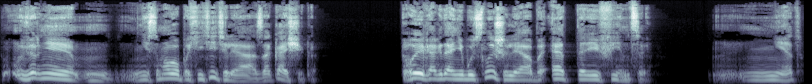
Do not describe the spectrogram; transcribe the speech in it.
Вернее, не самого похитителя, а заказчика. Вы когда-нибудь слышали об Эттере Финце? Нет.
